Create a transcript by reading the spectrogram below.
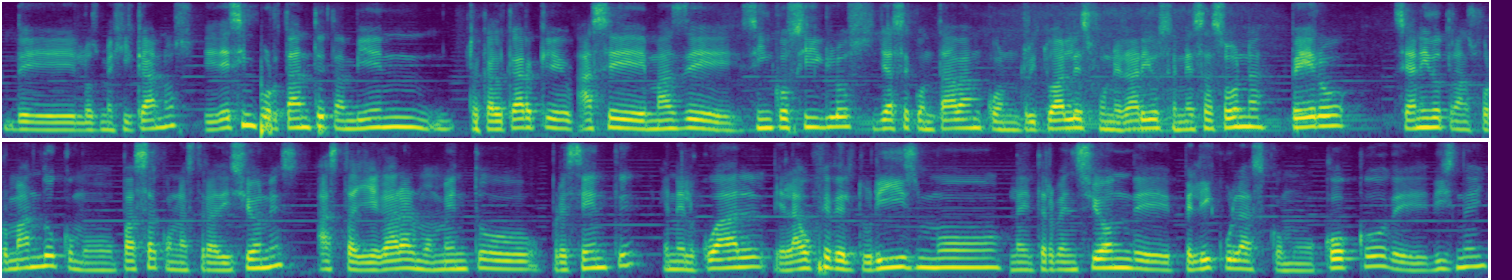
de los mexicanos. Y es importante también recalcar que hace más de cinco siglos ya se contaban con rituales funerarios en esa zona, pero se han ido transformando como pasa con las tradiciones hasta llegar al momento presente en el cual el auge del turismo, la intervención de películas como Coco de Disney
